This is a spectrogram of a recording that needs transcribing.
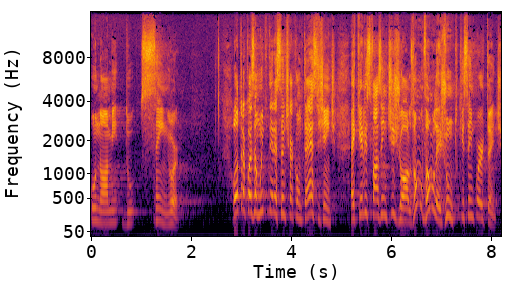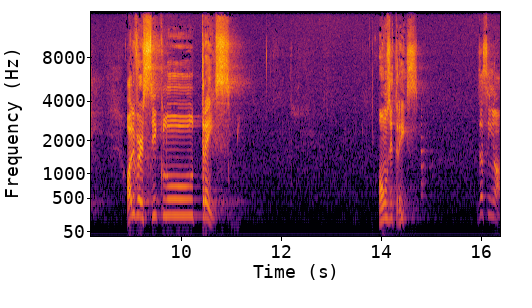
o nome do Senhor. Outra coisa muito interessante que acontece, gente, é que eles fazem tijolos. Vamos, vamos ler junto, que isso é importante. Olha o versículo 3. 11, 3. Diz assim, ó.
